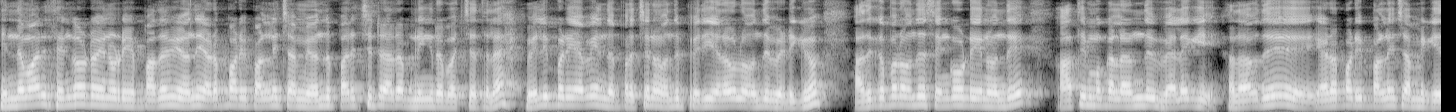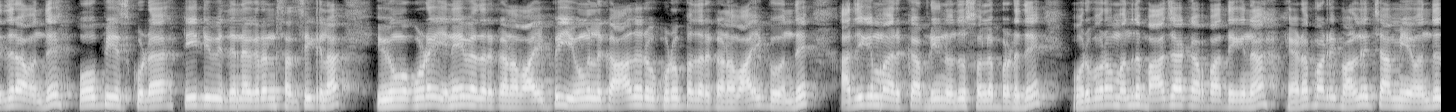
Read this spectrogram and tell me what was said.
இந்த மாதிரி செங்கோட்டையனுடைய பதவி வந்து எடப்பாடி பழனிசாமி வந்து பறிச்சிட்டாரு அப்படிங்கிற பட்சத்தில் வெளிப்படையாகவே இந்த பிரச்சனை வந்து பெரிய அளவில் வந்து வெடிக்கும். அதுக்கப்புறம் வந்து செங்கோட்டையன் வந்து அதிமுகலேருந்து விலகி அதாவது எடப்பாடி பழனிசாமிக்கு எதிராக வந்து ஓபிஎஸ் கூட டிடிவி தினகரன் சசிகலா இவங்க கூட இணைவதற்கான வாய்ப்பு இவங்களுக்கு ஆதரவு கொடுப்பதற்கான வாய்ப்பு வந்து அதிகமாக இருக்குது அப்படின்னு வந்து சொல்லப்படுது. ஒருபுறம் வந்து பாஜக பார்த்தீங்கன்னா எடப்பாடி பழனிசாமியை வந்து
